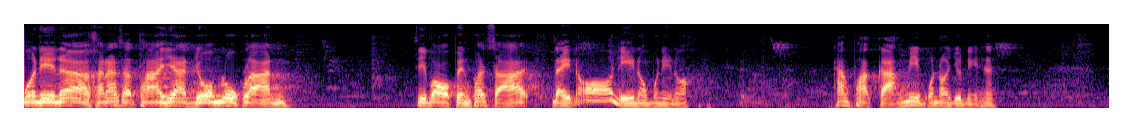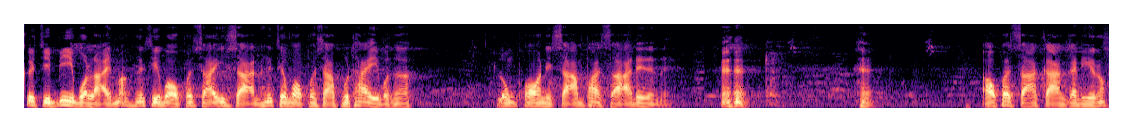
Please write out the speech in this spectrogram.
มื่อนี้นะคณะสัตยาญาติโยมลูกหลาน ที่ว่าเป็นภาษาใดนอดีนาะมื่อนี้เนาะทั้งภาคกลางมีบ่นออยู่นี่ฮะก็จีมีบ่หลายมั้งเฮ้ยสิเว่าภาษาอีสานเฮ้ยจะว่าภาษาผู้ไทยบ่เหรอหลวงพ่อนี่สามภาษาได้เลยเอาภาษากลางกันดีเนาะ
